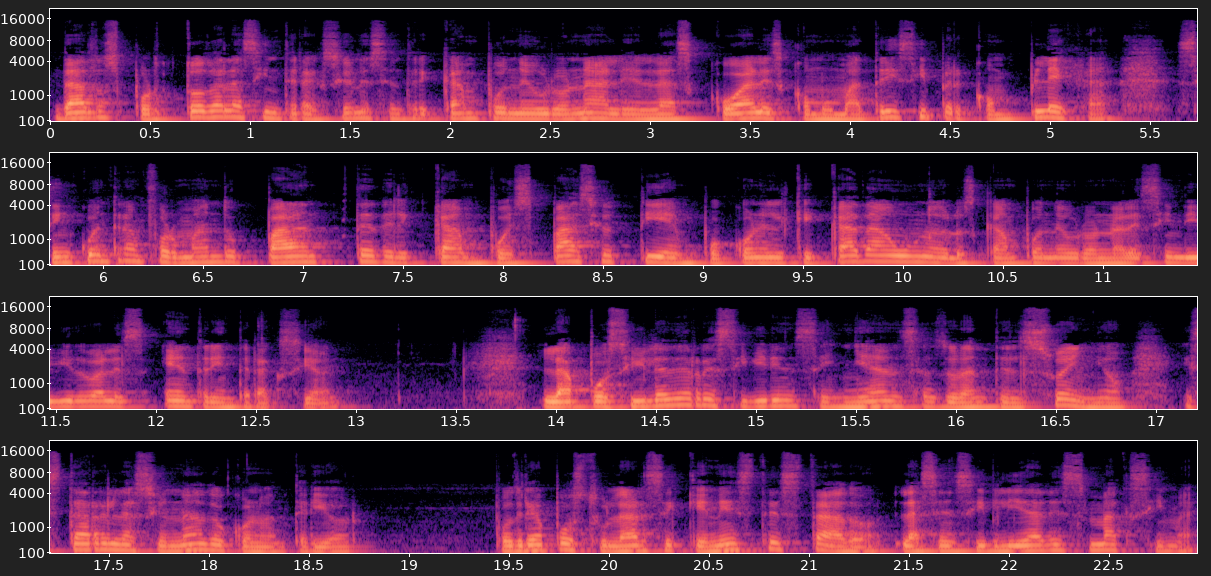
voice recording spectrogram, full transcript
dados por todas las interacciones entre campos neuronales, las cuales como matriz hipercompleja se encuentran formando parte del campo espacio-tiempo con el que cada uno de los campos neuronales individuales entra en interacción. La posibilidad de recibir enseñanzas durante el sueño está relacionado con lo anterior podría postularse que en este estado la sensibilidad es máxima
